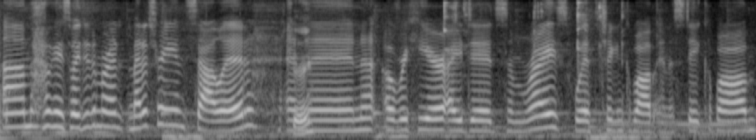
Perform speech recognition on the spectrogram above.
Um, okay, so I did a Mediterranean salad, and then over here I did some rice with chicken kebab and a steak kebab.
